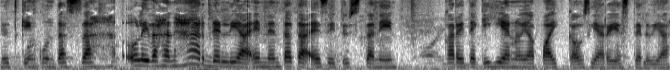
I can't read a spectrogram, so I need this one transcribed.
nytkin kun tässä oli vähän härdelliä ennen tätä esitystä, niin Kari teki hienoja paikkausjärjestelyjä,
